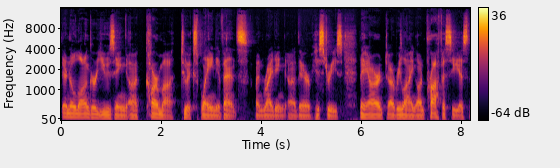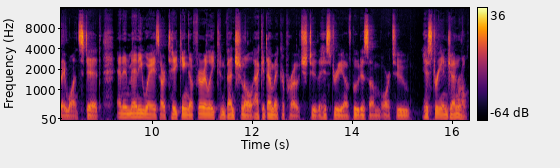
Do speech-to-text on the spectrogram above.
They're no longer using uh, karma to explain events when writing uh, their histories. They aren't uh, relying on prophecy as they once did, and in many ways are taking a fairly conventional academic approach to the history of Buddhism or to history in general.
